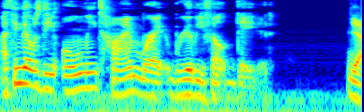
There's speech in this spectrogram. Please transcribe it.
I think that was the only time where it really felt dated. Yeah,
